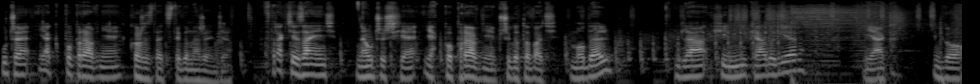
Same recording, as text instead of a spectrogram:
uczę, jak poprawnie korzystać z tego narzędzia. W trakcie zajęć nauczysz się, jak poprawnie przygotować model dla silnika do gier, jak go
